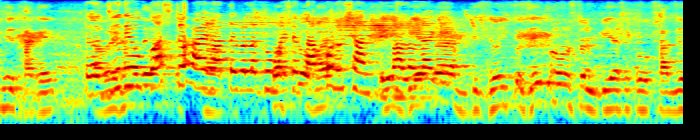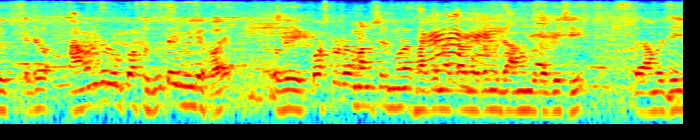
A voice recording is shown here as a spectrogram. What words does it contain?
কিছু থাকে। তো তবে যদিও কষ্ট হয় রাতের বেলা ঘুমাইতে তারপরও শান্তি ভালো লাগে। যে- কোনো অনুষ্ঠান বিয়ে আসে হোক শাদি এটা আনন্দ এবং কষ্ট দুটাই মিলে হয়। তবে কষ্টটা মানুষের মনে থাকে না কারণ এটার মধ্যে আনন্দটা বেশি। তো আমরা যেই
